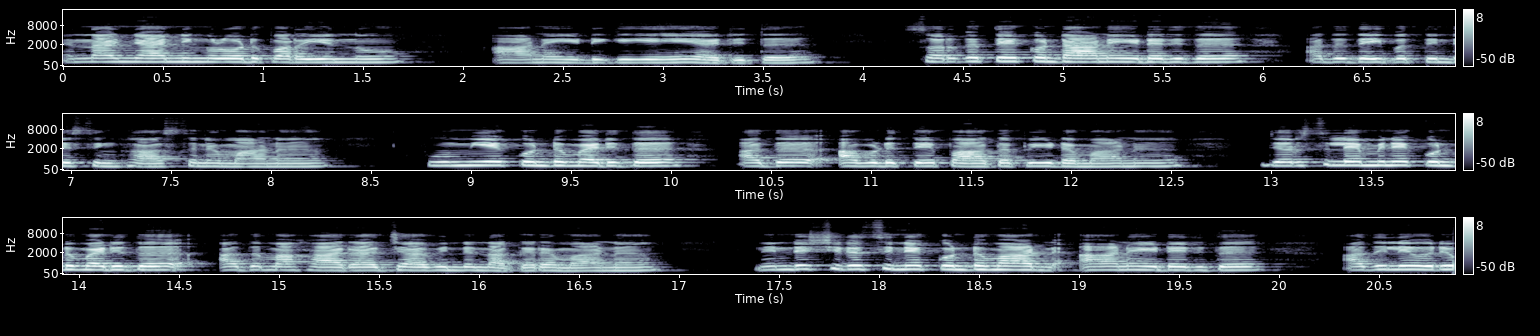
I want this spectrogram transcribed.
എന്നാൽ ഞാൻ നിങ്ങളോട് പറയുന്നു ആണയിടുകയേ അരുത്. സ്വർഗത്തെ കൊണ്ട് ആണയിടരുത്. അത് ദൈവത്തിന്റെ സിംഹാസനമാണ്. ഭൂമിയെ കൊണ്ടും അരുത് അത് അവിടുത്തെ പാദപീഠമാണ്. ജെറുസലേമിനെ കൊണ്ടുമരുത് അത് മഹാരാജാവിന്റെ നഗരമാണ്. നിന്റെ ശിരസിനെ കൊണ്ടും ആണയിടരുത്. അതിലെ ഒരു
